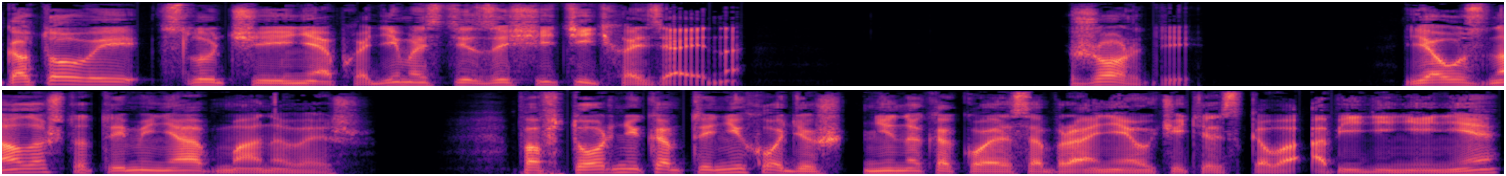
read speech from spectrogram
готовый в случае необходимости защитить хозяина. «Жорди, я узнала, что ты меня обманываешь. По вторникам ты не ходишь ни на какое собрание учительского объединения,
